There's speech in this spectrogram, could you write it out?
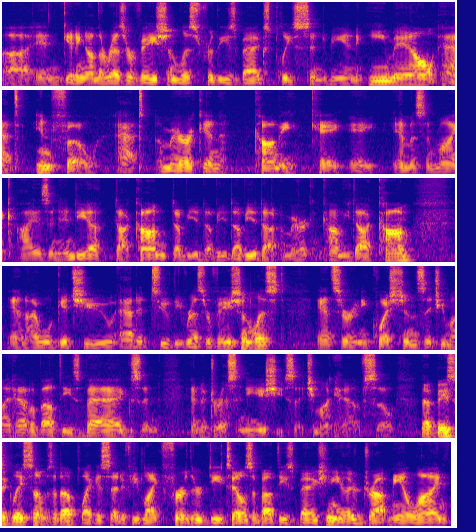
uh, in getting on the reservation list for these bags, please send me an email at info at American Kami, K-A-M as in Mike, I as in India.com, www.americankami.com, and I will get you added to the reservation list, answer any questions that you might have about these bags, and, and address any issues that you might have. So that basically sums it up. Like I said, if you'd like further details about these bags, you can either drop me a line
